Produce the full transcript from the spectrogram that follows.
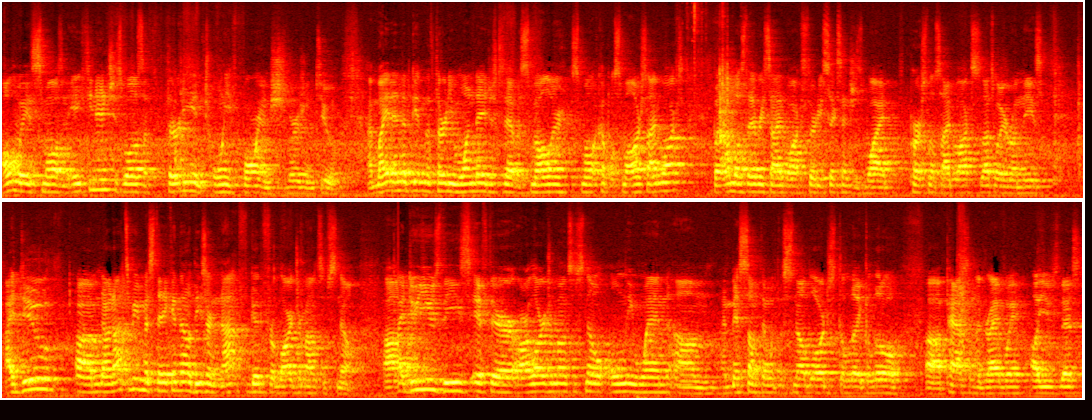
all the way as small as an 18 inch as well as a 30 and 24 inch version too. I might end up getting the 31 day just because I have a smaller, small, couple smaller sidewalks, but almost every sidewalk's 36 inches wide, personal sidewalks, so that's why we run these. I do, um, now not to be mistaken though, these are not good for large amounts of snow. Uh, I do use these if there are large amounts of snow, only when um, I miss something with the snowblower, just to like a little uh, pass in the driveway, I'll use this.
